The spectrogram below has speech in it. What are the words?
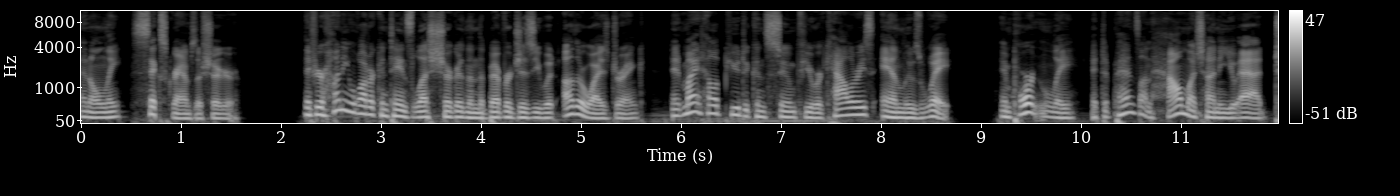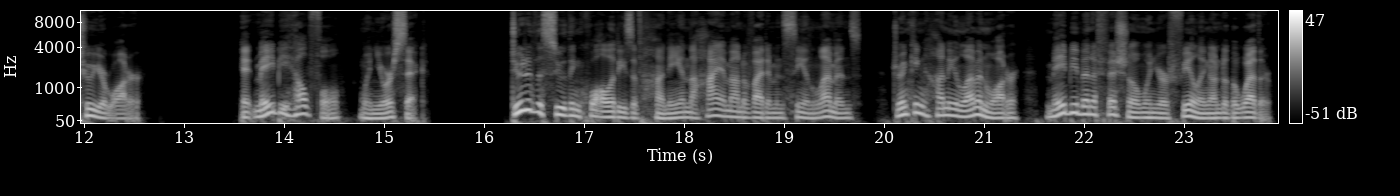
and only 6 grams of sugar. If your honey water contains less sugar than the beverages you would otherwise drink, it might help you to consume fewer calories and lose weight. Importantly, it depends on how much honey you add to your water. It may be helpful when you're sick. Due to the soothing qualities of honey and the high amount of vitamin C in lemons, drinking honey lemon water may be beneficial when you're feeling under the weather.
